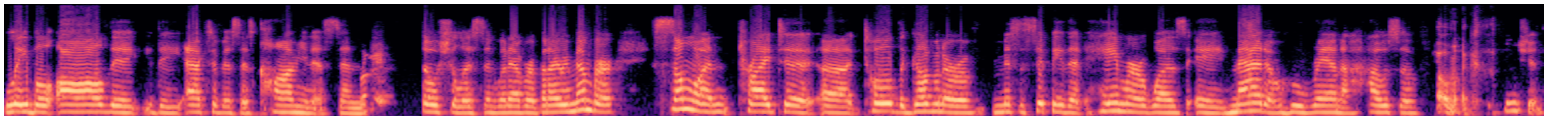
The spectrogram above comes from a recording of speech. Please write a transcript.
label all the, the activists as communists and right. socialists and whatever. But I remember someone tried to, uh, told the governor of Mississippi that Hamer was a madam who ran a house of Oh my God.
